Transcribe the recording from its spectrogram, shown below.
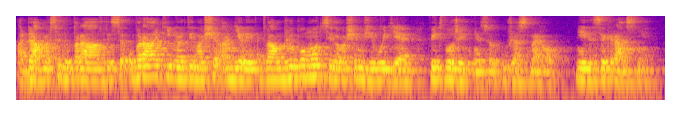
a dáme se do práce, kdy se obrátíme na ty vaše anděly, ať vám můžou pomoci ve vašem životě vytvořit něco úžasného. Mějte se krásně.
